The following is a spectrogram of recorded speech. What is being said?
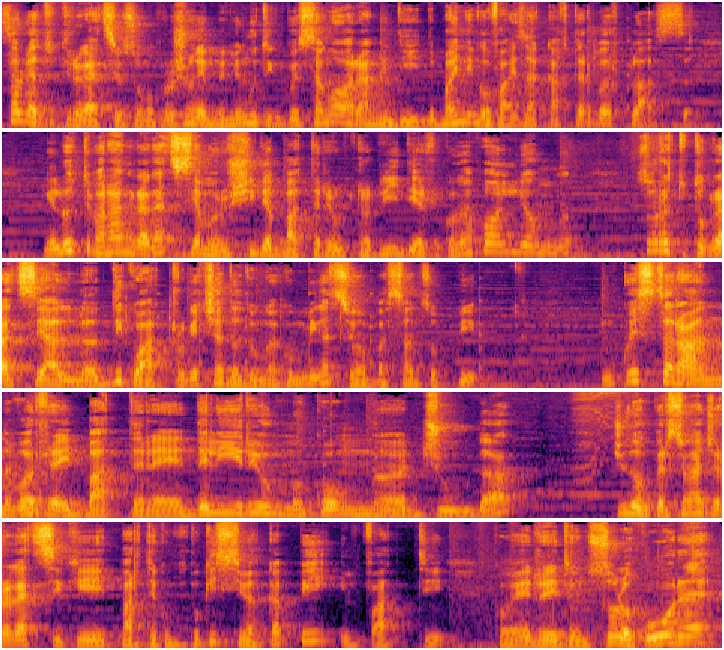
Salve a tutti ragazzi, io sono Procione e benvenuti in questa nuova run di The Binding of Isaac Afterbirth Plus. Nell'ultima run ragazzi siamo riusciti a battere Ultra Greedier con Apollyon, soprattutto grazie al D4 che ci ha dato una combinazione abbastanza OP. In questa run vorrei battere Delirium con Giuda. Giuda è un personaggio ragazzi che parte con pochissimi HP, infatti come vedrete un solo cuore,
